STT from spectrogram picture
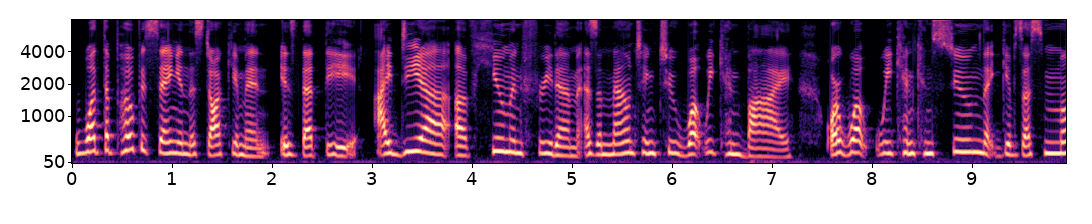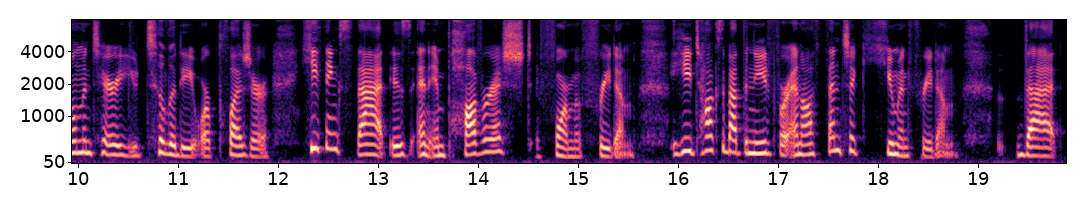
What the Pope is saying in this document is that the idea of human freedom as amounting to what we can buy or what we can consume that gives us momentary utility or pleasure, he thinks that is an impoverished form of freedom. He talks about the need for an authentic human freedom that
